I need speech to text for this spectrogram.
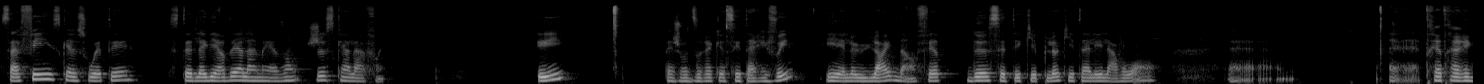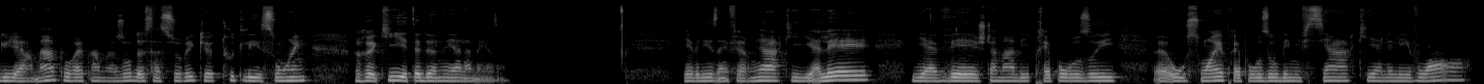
Sa fille, ce qu'elle souhaitait, c'était de la garder à la maison jusqu'à la fin. Et ben, je vous dirais que c'est arrivé et elle a eu l'aide, en fait, de cette équipe-là qui est allée la voir euh, euh, très, très régulièrement pour être en mesure de s'assurer que tous les soins requis étaient donnés à la maison. Il y avait des infirmières qui y allaient, il y avait justement des préposés euh, aux soins, préposés aux bénéficiaires qui allaient les voir.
